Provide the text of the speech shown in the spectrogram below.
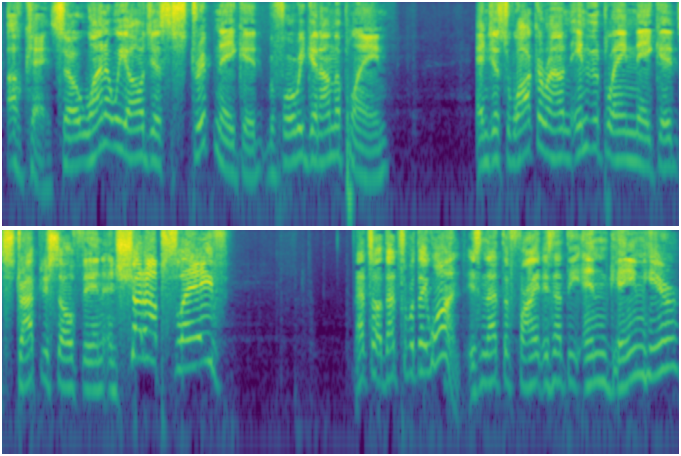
okay, so why don't we all just strip naked before we get on the plane and just walk around into the plane naked, strap yourself in, and shut up, slave! That's all, that's what they want. Isn't that the fight? Isn't that the end game here?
